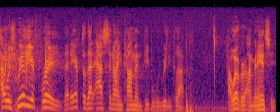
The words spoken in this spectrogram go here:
I was really afraid that after that asinine comment, people would really clap. However, I'm going to answer you.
